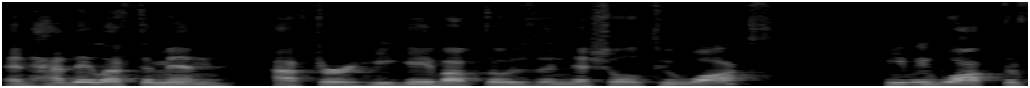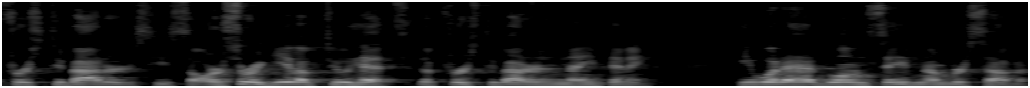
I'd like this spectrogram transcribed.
And had they left him in after he gave up those initial two walks, he, he walked the first two batters he saw, or sorry, gave up two hits, the first two batters in the ninth inning he would have had blown save number seven.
